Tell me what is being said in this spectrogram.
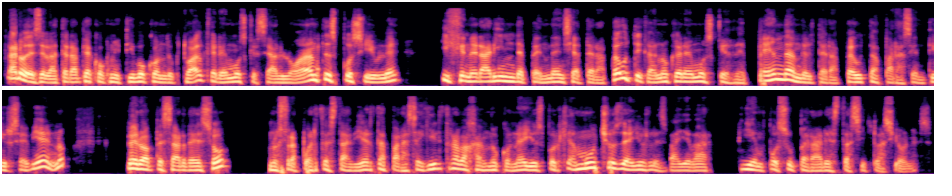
Claro, desde la terapia cognitivo-conductual queremos que sea lo antes posible y generar independencia terapéutica. No queremos que dependan del terapeuta para sentirse bien, ¿no? Pero a pesar de eso, nuestra puerta está abierta para seguir trabajando con ellos porque a muchos de ellos les va a llevar tiempo superar estas situaciones.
